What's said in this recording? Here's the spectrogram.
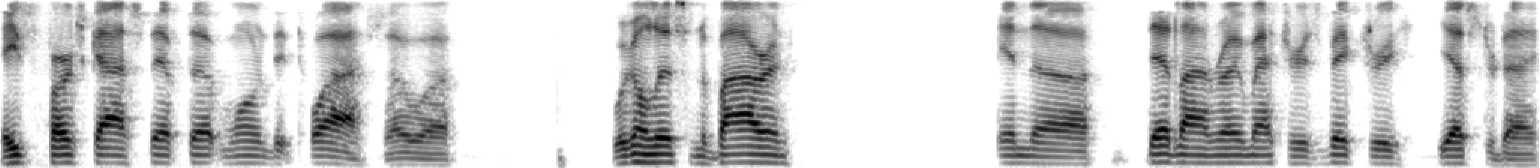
he's the first guy stepped up and wanted it twice. So uh, we're gonna listen to Byron in the deadline room after his victory yesterday.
